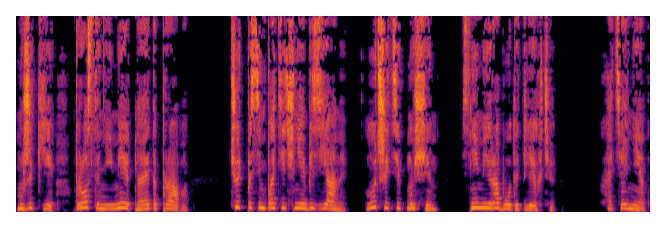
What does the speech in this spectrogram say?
мужики, просто не имеют на это права. Чуть посимпатичнее обезьяны, лучший тип мужчин. С ними и работать легче. Хотя нет,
